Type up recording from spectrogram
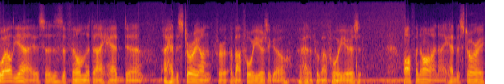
Well, yeah, this, uh, this is a film that I had uh, I had the story on for about four years ago. I've had it for about four years, off and on. I had the story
